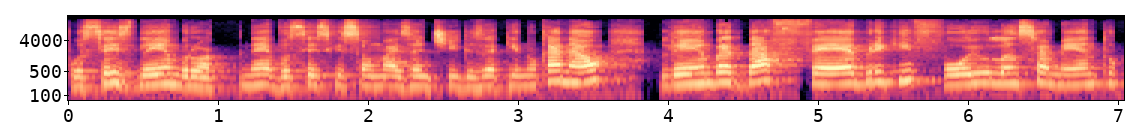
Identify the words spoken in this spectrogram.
Vocês lembram, né? Vocês que são mais antigos aqui no canal, lembra da febre que foi o lançamento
